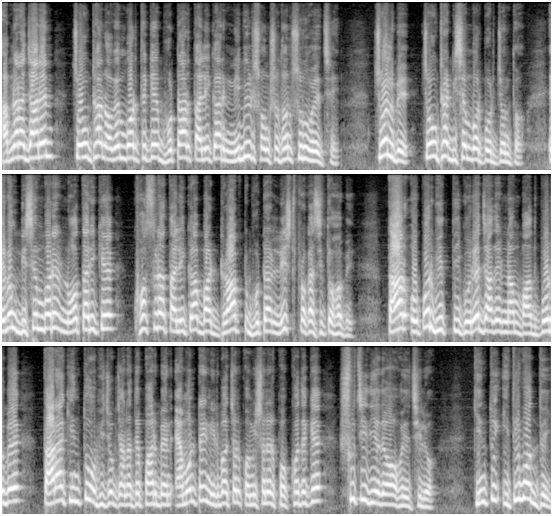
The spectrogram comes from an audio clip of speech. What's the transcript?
আপনারা জানেন, চৌঠা নভেম্বর থেকে ভোটার তালিকার নিবিড় সংশোধন শুরু হয়েছে। চলবে চৌঠা ডিসেম্বর পর্যন্ত এবং ডিসেম্বরের ন তারিখে খসড়া তালিকা বা ড্রাফট ভোটার লিস্ট প্রকাশিত হবে। তার ওপর ভিত্তি করে যাদের নাম বাদ পড়বে, তারা কিন্তু অভিযোগ জানাতে পারবেন। এমনটাই নির্বাচন কমিশনের পক্ষ থেকে সূচি দিয়ে দেওয়া হয়েছিল। কিন্তু ইতিমধ্যেই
